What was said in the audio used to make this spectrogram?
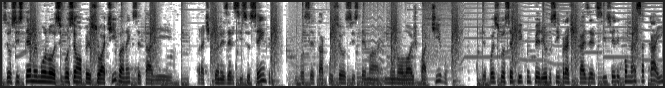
Seu sistema imunológico, se você é uma pessoa ativa, né, que você tá ali praticando exercício sempre, e você tá com o seu sistema imunológico ativo, depois que você fica um período sem praticar exercício, ele começa a cair.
